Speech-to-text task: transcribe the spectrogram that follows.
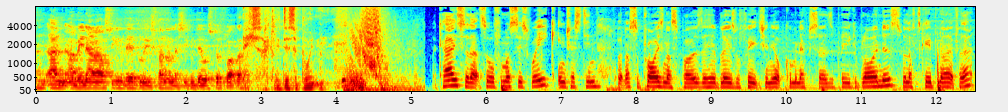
And, and I mean, how else are you going to be a blues fan unless you can deal with stuff like that? Exactly, disappointment. Okay, so that's all from us this week. Interesting, but not surprising, I suppose. The Here Blues will feature in the upcoming episodes of Peaky Blinders. We'll have to keep an eye out for that.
